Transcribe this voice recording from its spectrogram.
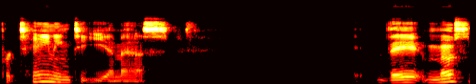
pertaining to EMS, they most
